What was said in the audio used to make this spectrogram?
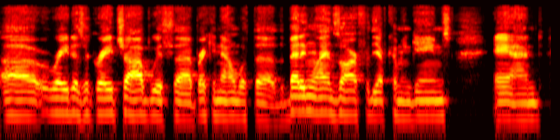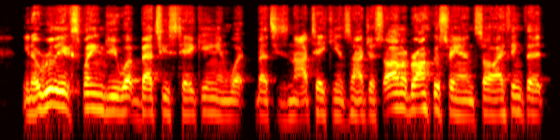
Uh, Ray does a great job with uh, breaking down what the, the betting lines are for the upcoming games and, you know, really explaining to you what bets he's taking and what bets he's not taking. It's not just, oh, I'm a Broncos fan, so I think that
